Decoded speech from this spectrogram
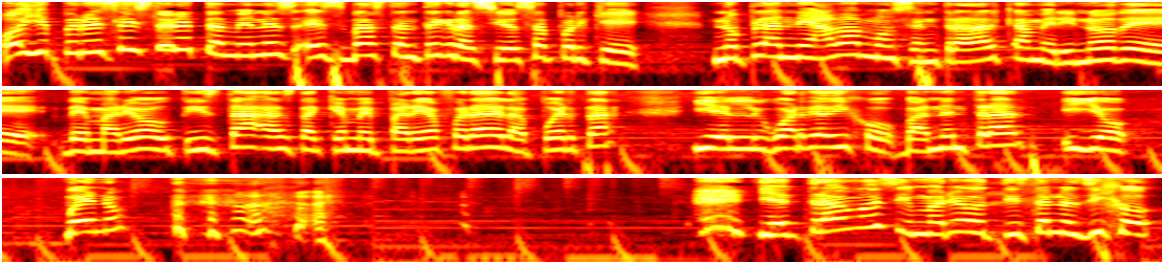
Oye, pero esa historia también es, es bastante graciosa porque no planeábamos entrar al camerino de, de Mario Bautista hasta que me paré afuera de la puerta y el guardia dijo, van a entrar. Y yo, bueno. y entramos y Mario Bautista nos dijo,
